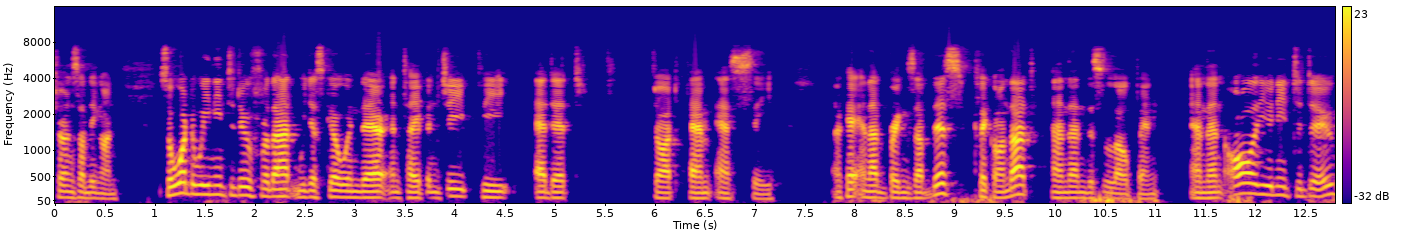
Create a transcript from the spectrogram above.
turn something on. So what do we need to do for that? We just go in there and type in gpedit.msc okay? And that brings up this click on that and then this will open. And then all you need to do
